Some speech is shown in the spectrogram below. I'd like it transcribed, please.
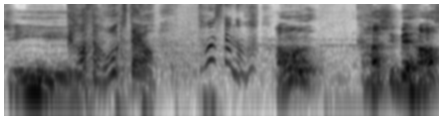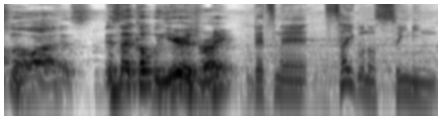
Jeez. I want. How's she been hospitalized? They said a couple years, right? 別名最後の睡眠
